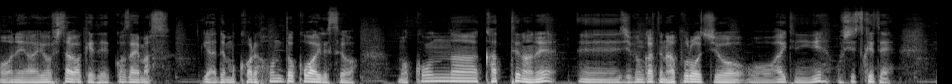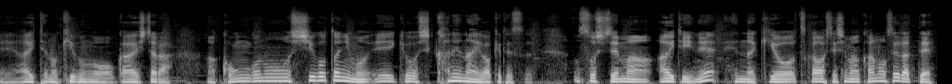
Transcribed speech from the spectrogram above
お願いをしたわけでございます。いや、でもこれほんと怖いですよ。もうこんな勝手なね、えー自分勝手なアプローチを相手にね、押し付けて、えー相手の気分を害したら、今後の仕事にも影響しかねないわけです。そしてまあ、相手にね、変な気を使わせてしまう可能性だって、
